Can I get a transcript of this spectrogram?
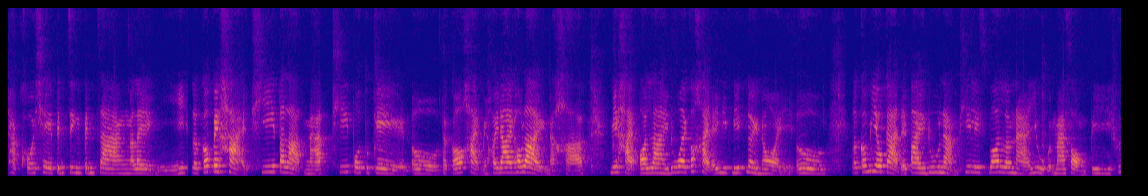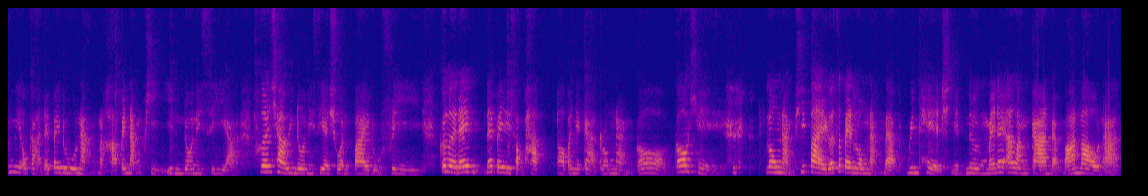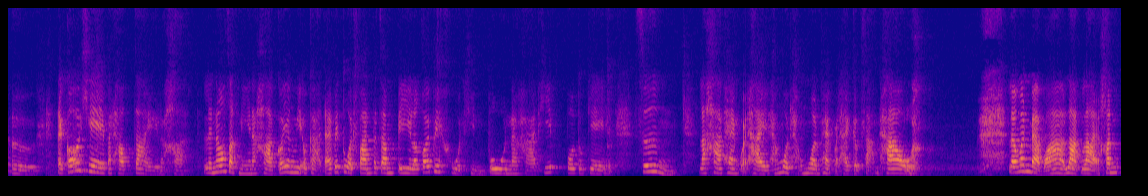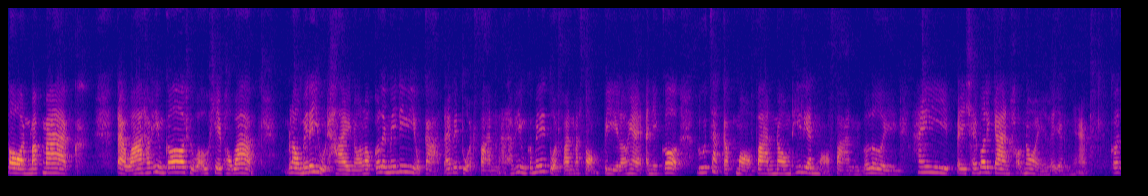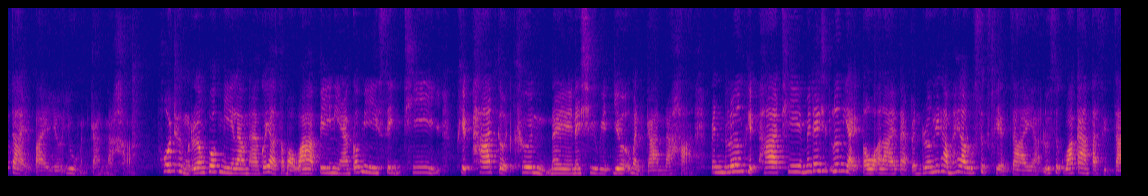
ถักโคเชเป็นจริงเป็นจังอะไรอย่างนี้ แล้วก็ไปขายที่ตลาดนัดที่โปรตุเกสเออแต่ก็ขายไม่ค่อยได้เท่าไหร่นะคะ มีขายออนไลน์ด้วยก็ขายได้นิดๆหน่อยๆเออแล้วก็มีโอกาสได้ไปดูหนังที่ลิสบอนแล้วนะอยู่กันมา 2 ปีเพิ่งมีโอกาสได้ไปดูหนังนะคะ เป็นหนังผีอินโดนีเซียเพื่อนชาวอินโดนีเซียชวนไปดูฟรี ก็เลยได้ได้ไปสัมผัสบรรยากาศโรงหนังก็ก็โอเคโรงหนังที่ไปก็จะเป็นโรงหนังแบบวินเทจนิดนึง ไม่ได้อลังการแบบบ้านเรานะ เออ แต่ก็โอเคประทับใจนะคะ และนอกจากนี้นะคะ ก็ยังมีโอกาสได้ไปตรวจฟันประจำปี แล้วก็ไปขูดหินปูนนะคะ ที่โปรตุเกสซึ่งราคาแพงกว่าไทยทั้งหมดทั้งมวลแพงกว่าไทยเกือบสามเท่าแล้วมันแบบว่าหลากหลายขั้นตอนมากๆ แต่ว่าทัพทีมก็ถือว่าโอเค เพราะว่าเราไม่ได้อยู่ไทยเนาะเราก็เลยไม่ได้มีโอกาสได้ไปตรวจฟันนะทัพทีมก็ไม่ได้ตรวจฟันมา 2 ปีแล้วไง อันนี้ก็รู้จักกับหมอฟันน้องที่เรียนหมอฟันก็เลยให้ไปใช้บริการเขาหน่อยอะไรอย่างเงี้ยก็จ่ายไปเยอะอยู่เหมือนกันนะคะ พูดถึงเรื่องพวกนี้แล้วนะก็อยากจะบอกว่าปีนี้ก็มีสิ่งที่ผิดพลาดเกิดขึ้นในในชีวิตเยอะเหมือนกันนะคะ เป็นเรื่องผิดพลาดที่ไม่ได้เรื่องใหญ่โตอะไร แต่เป็นเรื่องที่ทำให้เรารู้สึกเสียใจอะรู้สึกว่าการตัดสินใจ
